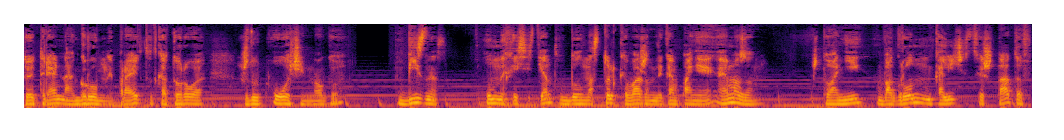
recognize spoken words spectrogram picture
то это реально огромный проект, от которого ждут очень многого. Бизнес умных ассистентов был настолько важен для компании Amazon, что они в огромном количестве штатов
